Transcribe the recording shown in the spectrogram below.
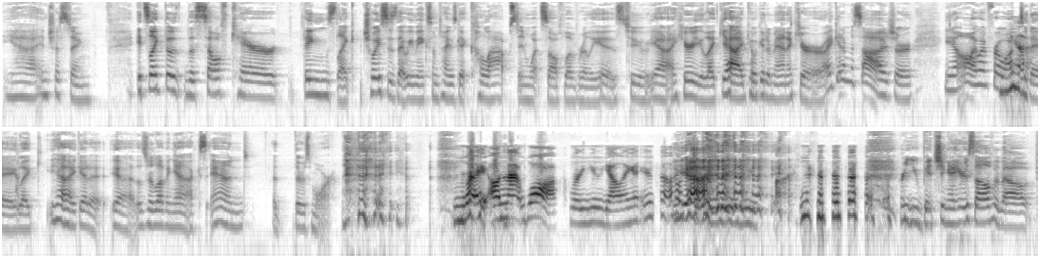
Yeah, interesting. It's like the the self care things, like choices that we make, sometimes get collapsed in what self love really is too. Yeah, I hear you. Like, yeah, I go get a manicure, or I get a massage, or you know, oh, I went for a walk yeah. today. Like, yeah, I get it. Yeah, those are loving acts, and uh, there's more. yeah. Right on that walk, were you yelling at yourself? Yeah. Were you, were you bitching at yourself about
